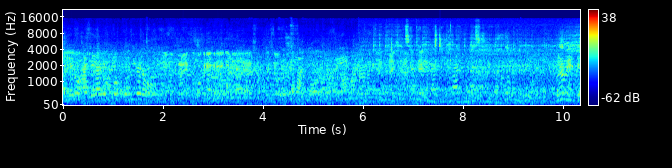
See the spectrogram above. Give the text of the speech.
Ayer, ayer había un cóctel, pero... como gris gris Buonamente,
